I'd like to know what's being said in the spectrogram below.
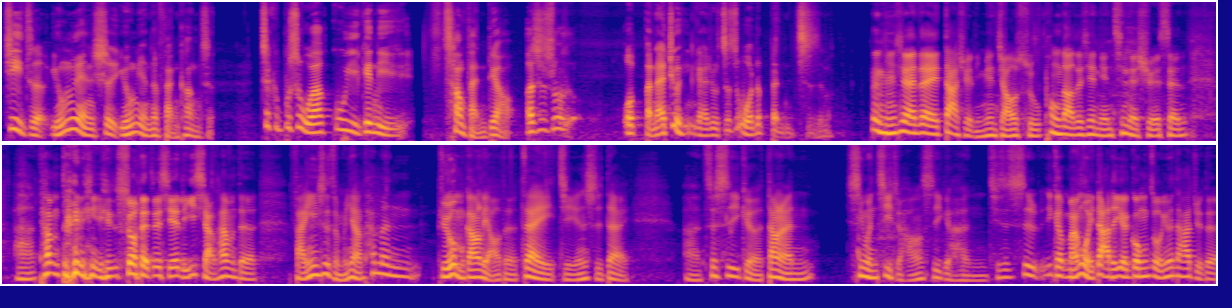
记者永远是永远的反抗者。这个不是我要故意跟你唱反调，而是说我本来就应该说，这是我的本职嘛。那您现在在大学里面教书，碰到这些年轻的学生啊，他们对你说的这些理想，他们的反应是怎么样？他们比如我们刚刚聊的，在解严时代啊，这是一个当然。新闻记者好像是一个很，其实是一个蛮伟大的一个工作，因为大家觉得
